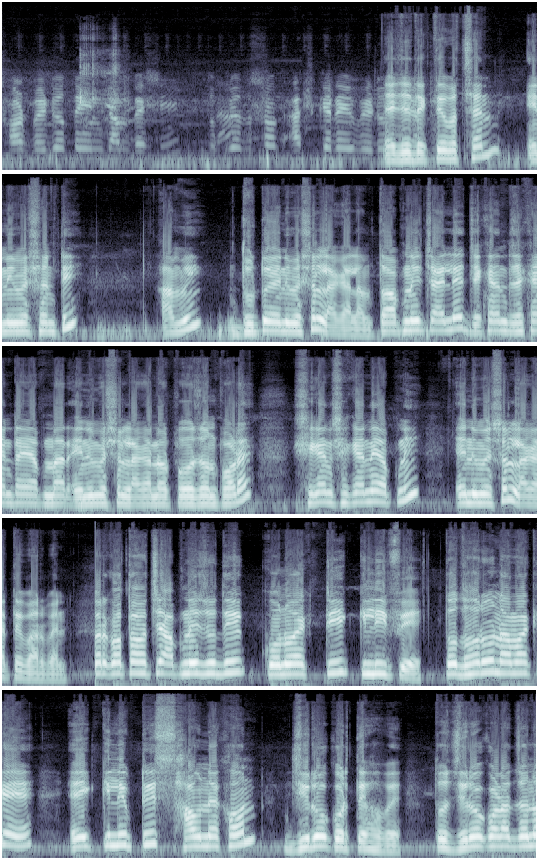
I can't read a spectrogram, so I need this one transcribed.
শর্ট ভিডিওতে ইনকাম বেশি। তো প্রিয় দর্শক আজকের এই ভিডিও এই যে দেখতে পাচ্ছেন অ্যানিমেশনটি আমি দুটো অ্যানিমেশন লাগালাম। তো আপনি চাইলে যেখান যেখানটায় আপনার অ্যানিমেশন লাগানোর প্রয়োজন পড়ে, সেখানে সেখানে আপনি অ্যানিমেশন লাগাতে পারবেন। এবার কথা হচ্ছে, আপনি যদি কোনো একটি ক্লিপে তো ধরুন আমাকে এই ক্লিপটির সাউন্ড এখন জিরো করতে হবে। তো জিরো করার জন্য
